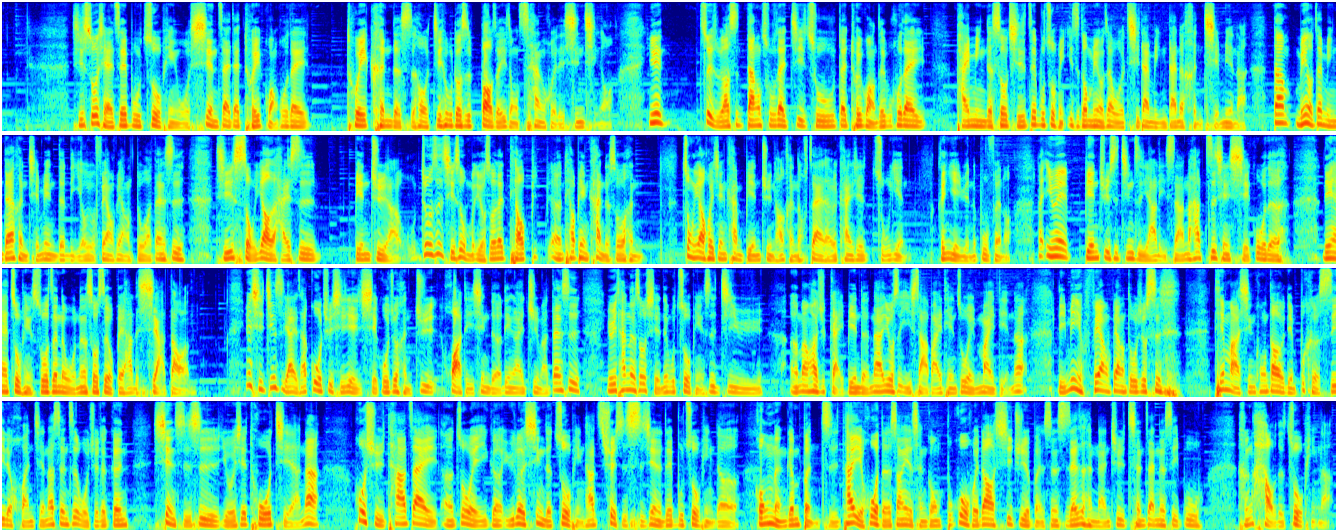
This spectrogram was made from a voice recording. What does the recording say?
其实说起来，这部作品我现在在推广或在推坑的时候，几乎都是抱着一种忏悔的心情哦，因为。最主要是当初在寄出、在推广这部或在排名的时候，其实这部作品一直都没有在我期待名单的很前面啊。但没有在名单很前面的理由有非常非常多啊。但是其实首要的还是编剧啊，就是其实我们有时候在挑呃挑片看的时候，很重要会先看编剧，然后可能再来会看一些主演跟演员的部分哦。那因为编剧是金子亚里沙，那他之前写过的恋爱作品，说真的，我那时候是有被他的吓到了。因为其实金子雅也他过去其实也写过就很具话题性的恋爱剧嘛，但是由于他那时候写的那部作品是基于呃漫画去改编的，那又是以傻白甜作为卖点，那里面有非常非常多就是 天马行空到有点不可思议的环节，那甚至我觉得跟现实是有一些脱节啊，那。或许他在呃作为一个娱乐性的作品，他确实实现了这部作品的功能跟本质，他也获得商业成功。不过回到戏剧的本身，实在是很难去称赞那是一部很好的作品啦。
